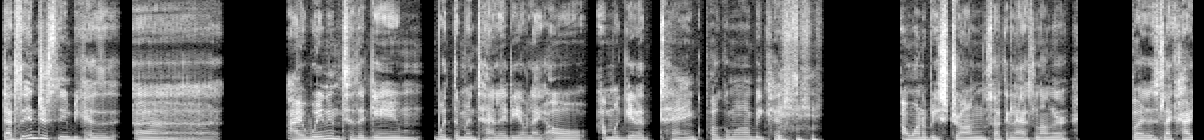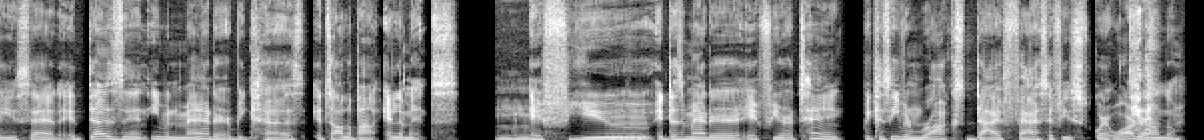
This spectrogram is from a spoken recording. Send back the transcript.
that's interesting because uh I went into the game with the mentality of like, oh, I'm gonna get a tank Pokemon because I want to be strong so I can last longer. But it's like how you said, it doesn't even matter because it's all about elements. Mhm. If you, it doesn't matter if you're a tank because even rocks die fast if you squirt water Yeah. on them.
